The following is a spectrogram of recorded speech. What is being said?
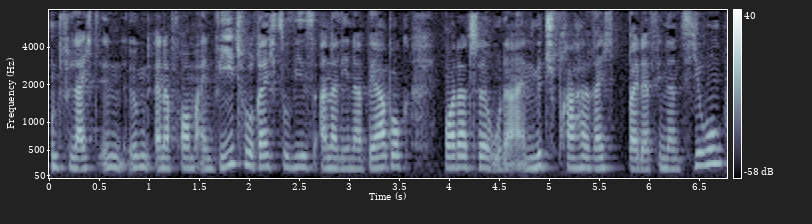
und vielleicht in irgendeiner Form ein Vetorecht, so wie es Annalena Baerbock forderte, oder ein Mitspracherecht bei der Finanzierung,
